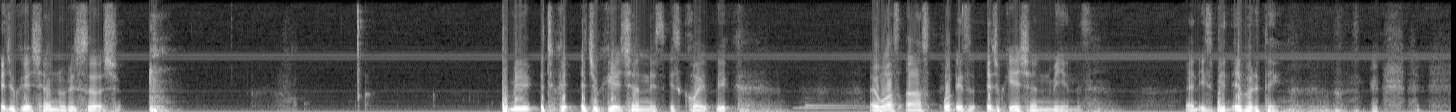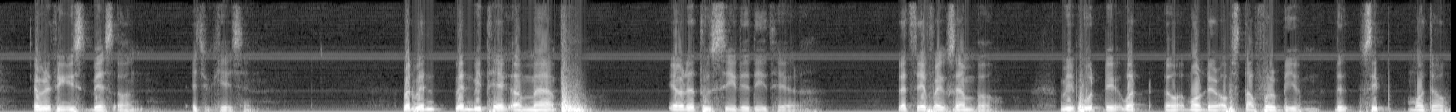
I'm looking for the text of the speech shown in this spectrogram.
education research. to me, educa education is, is quite big. I was asked what is education means, and it's been everything. everything is based on education. But when, when we take a map, in order to see the detail, let's say, for example, we put the what uh, model of Stufflebeam, the CIPP model,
